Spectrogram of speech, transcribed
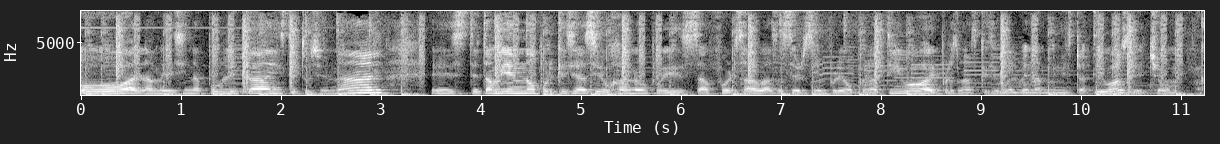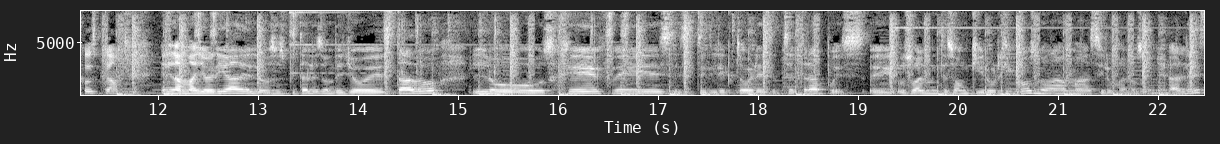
o a la medicina pública, institucional. Este, también no porque seas cirujano, pues a fuerza vas a ser siempre operativo. Hay personas que se vuelven administrativos. De hecho, justo en la mayoría de los hospitales donde yo he estado, los jefes, este, directores, etcétera, pues eh, usualmente son quirúrgicos, no nada más cirujanos generales.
